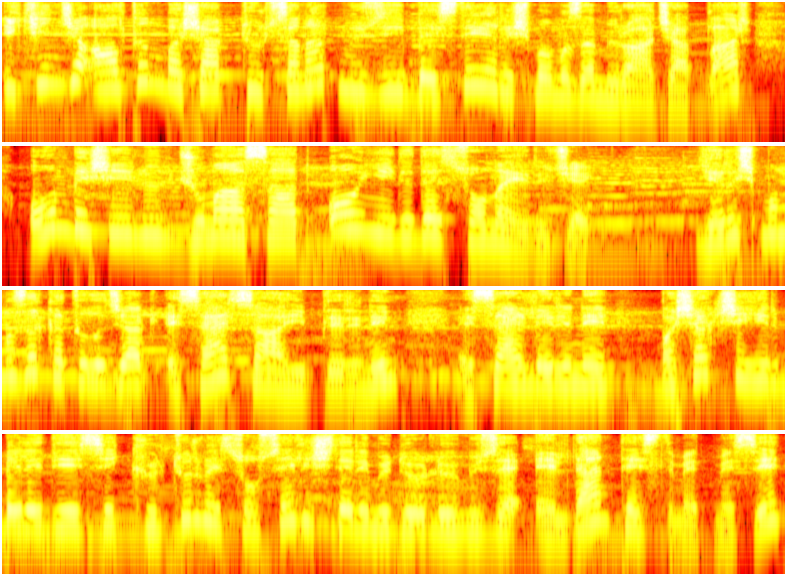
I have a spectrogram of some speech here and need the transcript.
İkinci Altın Başak Türk Sanat Müziği Beste Yarışmamıza müracaatlar 15 Eylül Cuma saat 17'de sona erecek. Yarışmamıza katılacak eser sahiplerinin eserlerini Başakşehir Belediyesi Kültür ve Sosyal İşleri Müdürlüğümüze elden teslim etmesi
